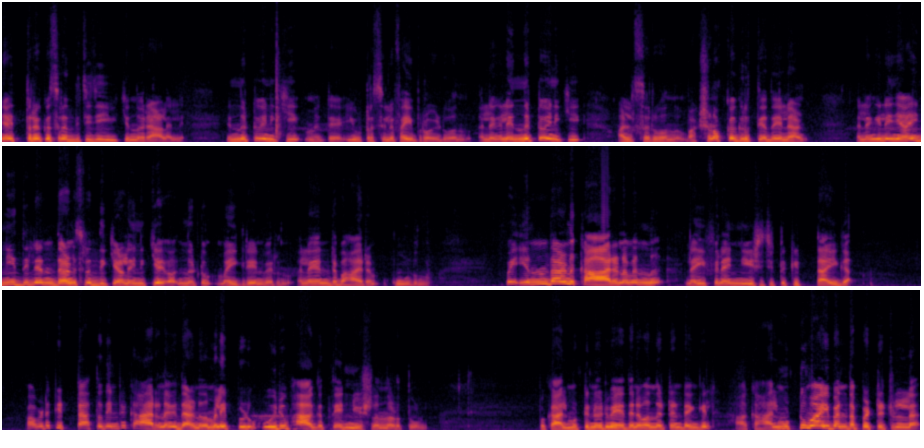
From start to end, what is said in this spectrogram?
ഞാൻ ഇത്രയൊക്കെ ശ്രദ്ധിച്ച് ജീവിക്കുന്ന ഒരാളല്ലേ. എന്നിട്ടും എനിക്ക് മറ്റേ യൂട്രസിൽ ഫൈബ്രോയിഡ് വന്നു. അല്ലെങ്കിൽ എന്നിട്ടും എനിക്ക് അൾസർ വന്നു. ഭക്ഷണമൊക്കെ കൃത്യതയിലാണ്. അല്ലെങ്കിൽ ഞാൻ ഇനി ഇതിൽ എന്താണ് ശ്രദ്ധിക്കാനുള്ളത്? എനിക്ക് എന്നിട്ടും മൈഗ്രെയിൻ വരുന്നു. അല്ലെങ്കിൽ എന്റെ ഭാരം കൂടുന്നു. അപ്പോൾ എന്താണ് കാരണമെന്ന് ലൈഫിൽ അന്വേഷിച്ചിട്ട് കിട്ടായിക? അപ്പം അവിടെ കിട്ടാത്തതിന്റെ കാരണം ഇതാണ്. നമ്മളെപ്പോഴും ഒരു ഭാഗത്തെ അന്വേഷണം നടത്തുള്ളൂ. ഇപ്പോൾ കാൽമുട്ടിനൊരു വേദന വന്നിട്ടുണ്ടെങ്കിൽ ആ കാൽമുട്ടുമായി ബന്ധപ്പെട്ടിട്ടുള്ള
